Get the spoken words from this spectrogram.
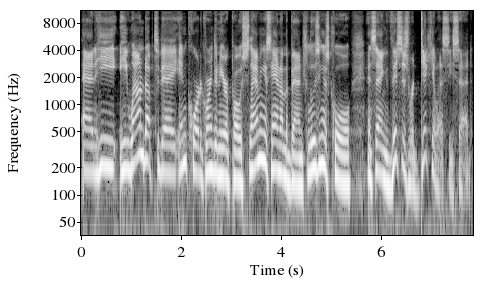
And he, he wound up today in court, according to the New York Post, slamming his hand on the bench, losing his cool, and saying, This is ridiculous, he said.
